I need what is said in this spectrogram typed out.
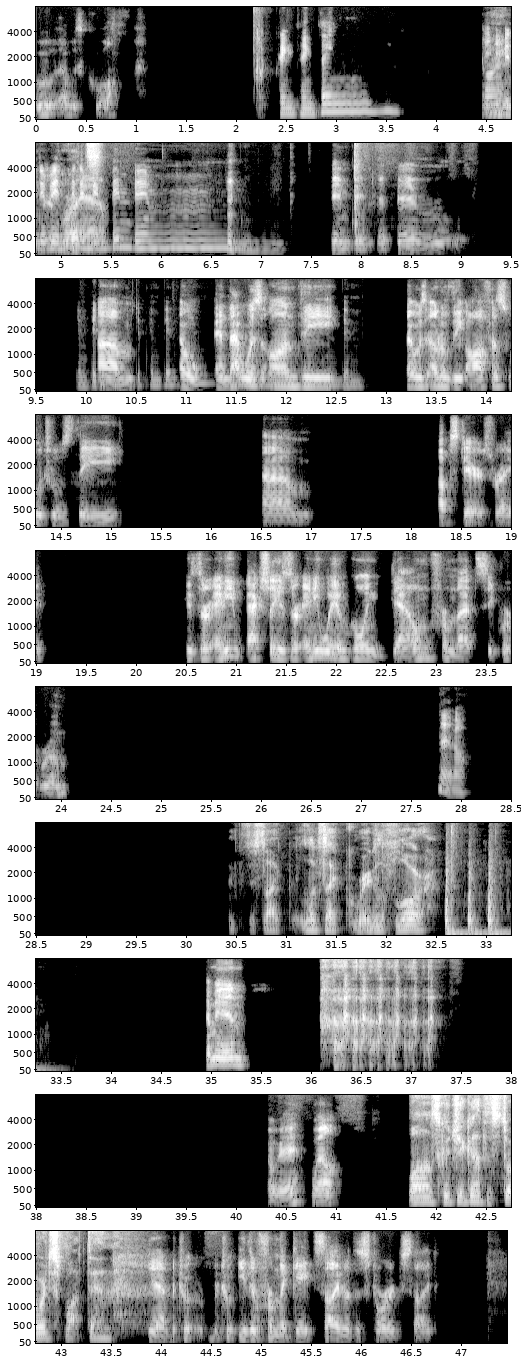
Ooh, that was cool. Ping, ping, ping. Bim, bim, bim, bim, bim, bim. Bim, bim, bim, bim. Bim, bim, Um, oh, and that was on the- bim, bim. That was out of the office, which was the um upstairs, right? Is there any actually is there any way of going down from that secret room? No. It's just like looks like regular floor. Come in. Okay. Well, well, let's go check out the storage spot then. yeah, between between either from the gate side or the storage side.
